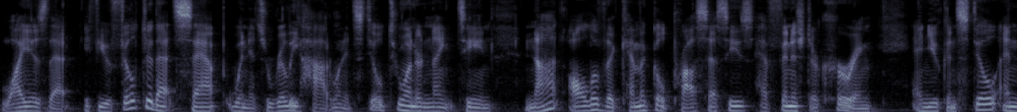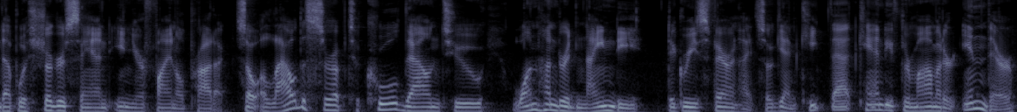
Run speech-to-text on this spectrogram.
Why is that? If you filter that sap when it's really hot, when it's still 219, not all of the chemical processes have finished occurring, and you can still end up with sugar sand in your final product. So allow the syrup to cool down to 190 degrees Fahrenheit. So again, keep that candy thermometer in there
